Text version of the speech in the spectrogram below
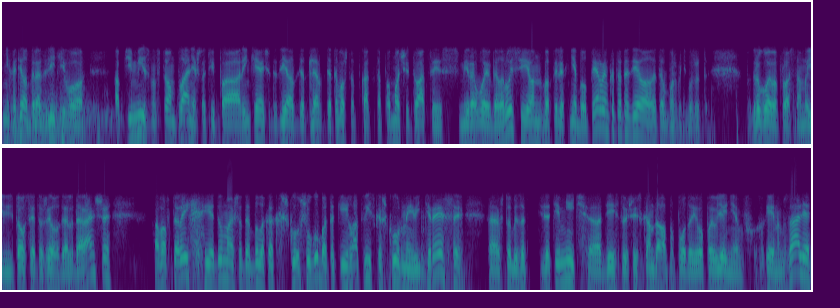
не хотел бы разлить его оптимизм в том плане, что типа Ринкевич это делал для, для, для того, чтобы как-то помочь ситуации с мировой Белоруссией. Он, во-первых, не был первым, кто это делал, это может быть может другой вопрос, там и литовцы это жили до, до раньше. А во-вторых, я думаю, что это было как сугубо такие латвийско-шкурные интересы, чтобы затемнить э, действующий скандал по поводу его появления в хоккейном зале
